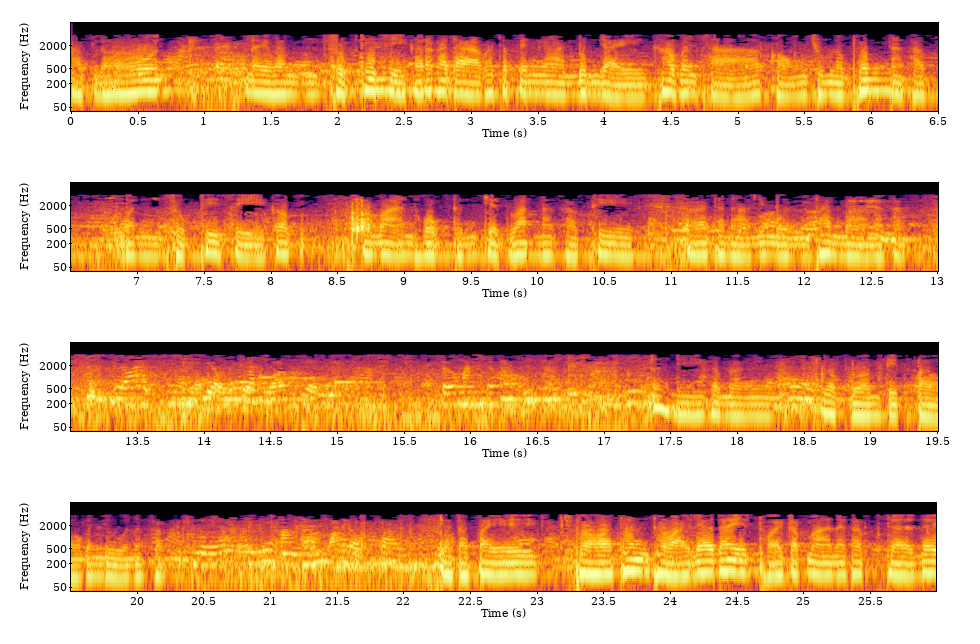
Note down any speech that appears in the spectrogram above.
ครับแล้วในวันศุกร์ที่ 4 กรกฎาคมก็จะเป็นงานบุญใหญ่เข้าพรรษาของชุมนุมพุทธนะครับ วันศุกร์ที่ 4 ก็ประมาณ6ถึง7วัดนะครับ ที่อาราธนานิมนต์ท่านมานะครับตอนนี้กำลังรวบรวมติดต่อกันอยู่นะครับจะต่อไปพอท่านถวายแล้วได้ถอยกลับมานะครับ จะได้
